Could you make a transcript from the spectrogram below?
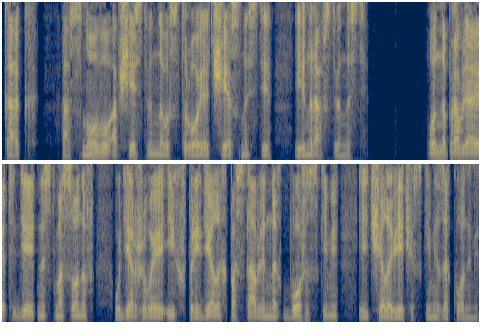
как основу общественного строя, честности и нравственности. Он направляет деятельность масонов, удерживая их в пределах, поставленных божескими и человеческими законами.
